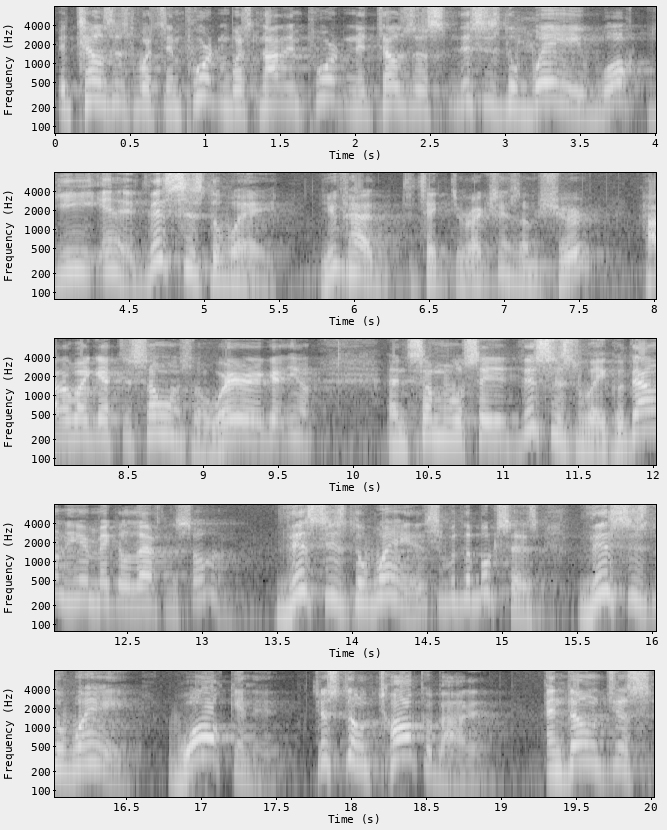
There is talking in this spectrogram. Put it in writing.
It tells us what's important, what's not important. It tells us this is the way, walk ye in it. This is the way. You've had to take directions, I'm sure. How do I get to so and so? Where do I get, you know? And someone will say, This is the way. Go down here, make a left, and so on. This is the way. This is what the book says. This is the way. Walk in it. Just don't talk about it. And don't just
